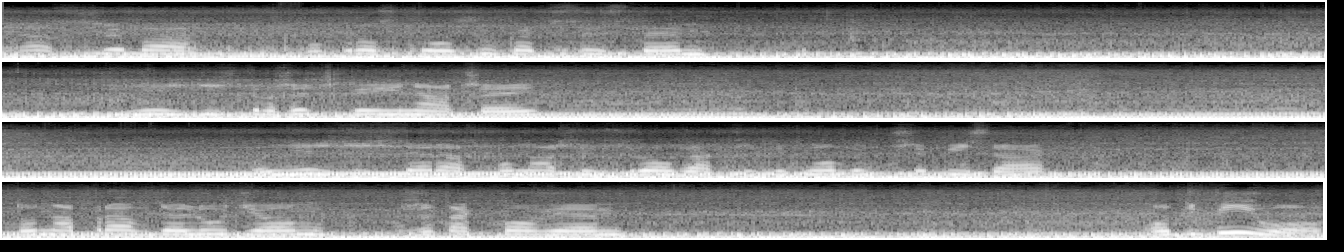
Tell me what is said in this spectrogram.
Teraz trzeba po prostu oszukać system jeździć troszeczkę inaczej bo jeździć teraz po naszych drogach przy tych nowych przepisach to naprawdę ludziom, że tak powiem odbiło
